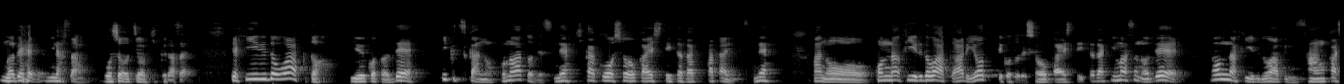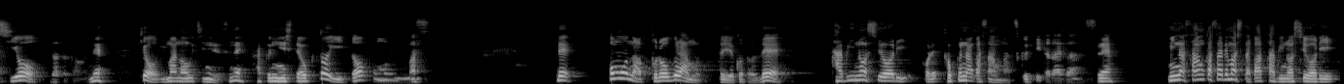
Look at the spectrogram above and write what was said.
ので、皆さんご承知おきください。で、フィールドワークということで、いくつかのこの後ですね、企画を紹介していただく方にですね、あの、こんなフィールドワークあるよってことで紹介していただきますので、どんなフィールドワークに参加しようだとかをね、今日今のうちにですね、確認しておくといいと思います。で、主なプログラムということで、旅のしおり、これ徳永さんが作っていただいたんですね。みんな参加されましたか？旅のしおり。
